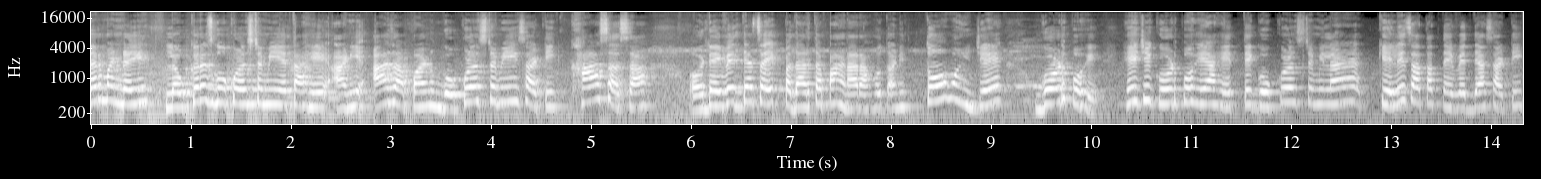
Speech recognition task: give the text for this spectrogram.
तर मंडळी लवकरच गोकुळाष्टमी येत आहे आणि आज आपण गोकुळाष्टमीसाठी खास असा नैवेद्याचा एक पदार्थ पाहणार आहोत आणि तो म्हणजे गोड पोहे. हे जे गोड पोहे आहेत ते गोकुळाष्टमीला केले जातात नैवेद्यासाठी.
